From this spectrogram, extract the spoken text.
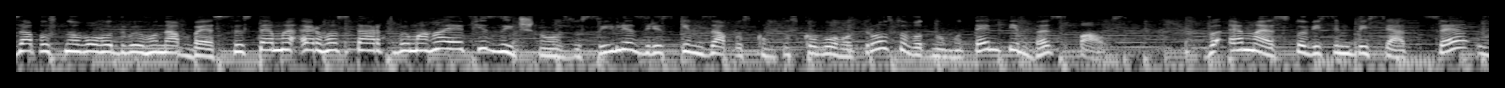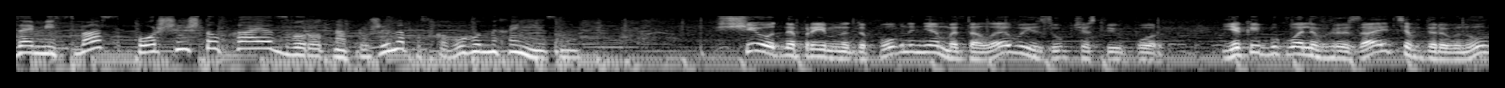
Запуск нового двигуна без системи Ергостарт вимагає фізичного зусилля з різким запуском пускового тросу в одному темпі без пауз. В МС 180 c замість вас поршень штовхає зворотна пружина пускового механізму. Ще одне приємне доповнення металевий зубчастий упор, який буквально вгризається в деревину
